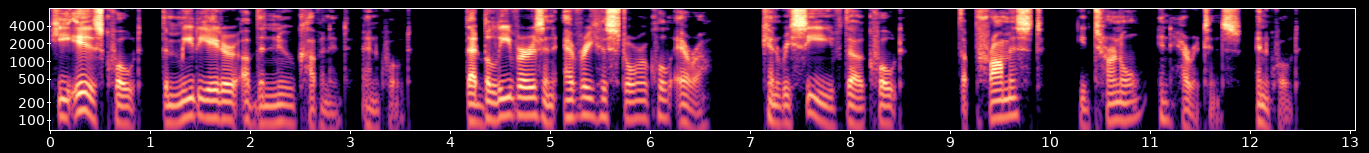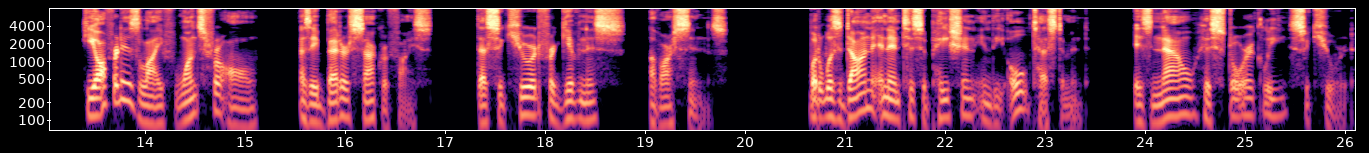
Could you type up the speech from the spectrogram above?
He is, quote, the mediator of the new covenant, end quote, that believers in every historical era can receive the, quote, the promised eternal inheritance, end quote. He offered his life once for all as a better sacrifice that secured forgiveness of our sins. What was done in anticipation in the Old Testament is now historically secured.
